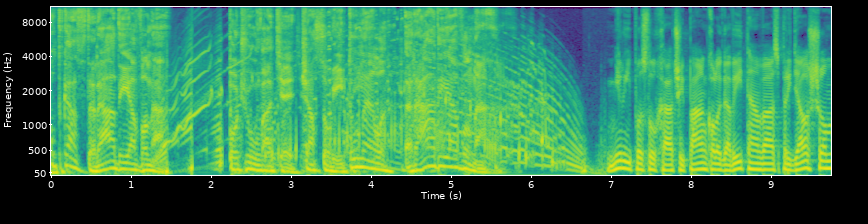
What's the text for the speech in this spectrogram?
Podcast Rádia Vlna. Počúvate časový tunel Rádia Vlna. Milí poslucháči, pán kolega, vítam vás pri ďalšom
